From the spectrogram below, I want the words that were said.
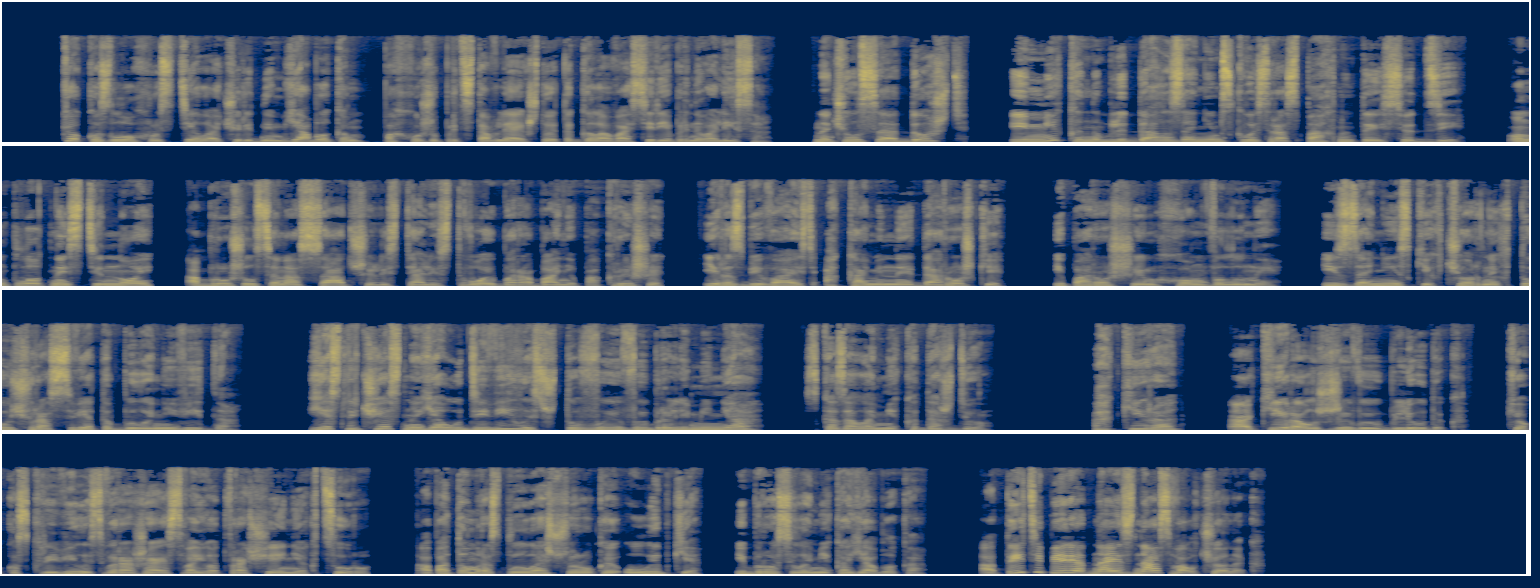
Кёко зло хрустела очередным яблоком, похоже, представляя, что это голова серебряного лиса. Начался дождь, и Мика наблюдала за ним сквозь распахнутые сёдзи. Он плотной стеной обрушился на сад, шелестя листвой, барабаня по крыше и разбиваясь о каменные дорожки и поросшие мхом валуны. Из-за низких черных туч рассвета было не видно. «Если честно, я удивилась, что вы выбрали меня», — сказала Мика дождю. «Акира... Акира — лживый ублюдок!» Кёко скривилась, выражая свое отвращение к Цуру, а потом расплылась в широкой улыбке и бросила Мика яблоко. «А ты теперь одна из нас, волчонок.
